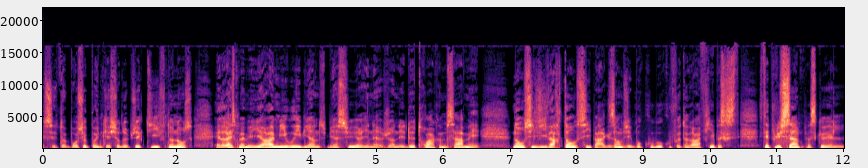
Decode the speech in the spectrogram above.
c'est bon, pas une question d'objectif. Non, non, elle reste ma meilleure amie. Oui, bien, bien sûr. J'en ai deux, trois comme ça. Mais non, Sylvie Vartan aussi, par exemple, j'ai beaucoup, beaucoup photographié parce que c'était plus simple parce que elle,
